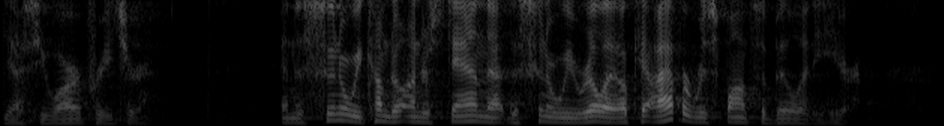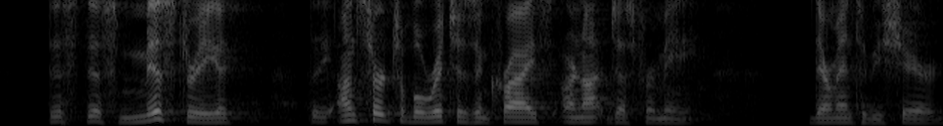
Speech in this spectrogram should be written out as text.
Yes, you are a preacher. And the sooner we come to understand that, the sooner we realize, okay, I have a responsibility here. This, this mystery, the unsearchable riches in Christ, are not just for me, they're meant to be shared,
